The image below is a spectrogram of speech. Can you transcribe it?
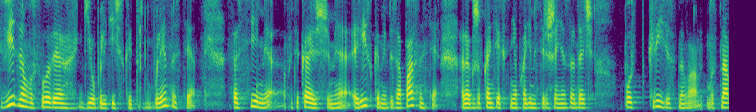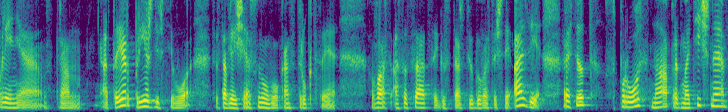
видим в условиях геополитической турбулентности со всеми вытекающими рисками безопасности, а также в контексте необходимости решения задач посткризисного восстановления стран АТР, прежде всего составляющей основу конструкции ВАС Ассоциации государств Юго-Восточной Азии, растет спрос на прагматичное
